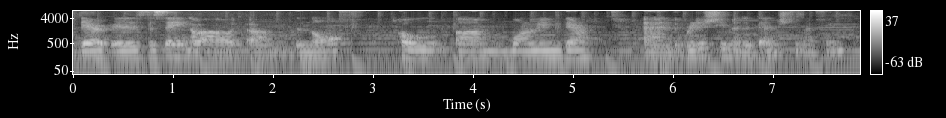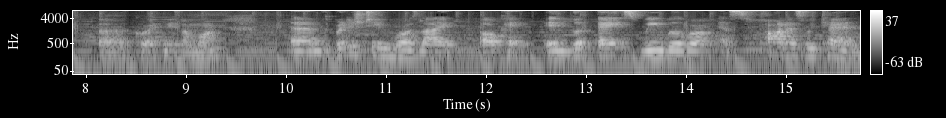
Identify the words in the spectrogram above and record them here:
There is the saying about um, the North Pole um, there, and the British team and the Danish team, I think, uh, correct me if I'm wrong, um, the British team was like, okay, in good days we will work as hard as we can,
